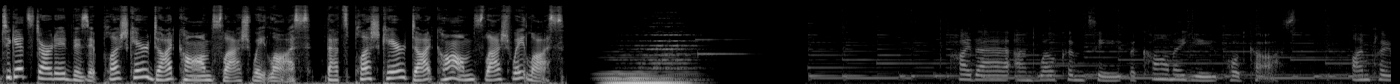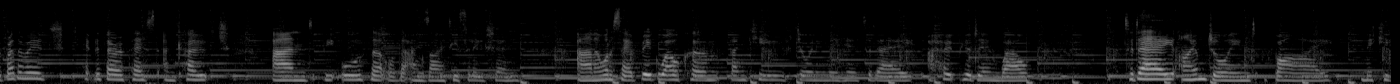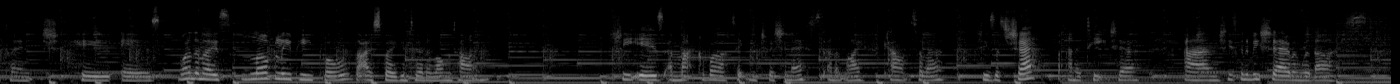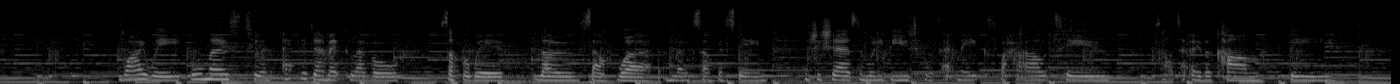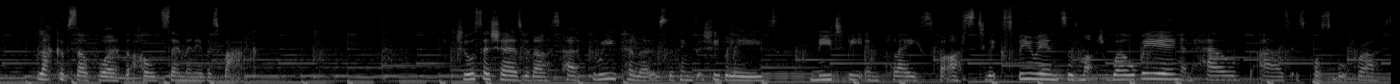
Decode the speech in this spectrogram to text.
To get started, visit plushcare.com slash weight loss. That's plushcare.com slash weight loss. Hi there, and welcome to the Calmer You podcast. I'm Chloe Brotheridge, hypnotherapist and coach, and the author of The Anxiety Solution. And I want to say a big welcome. Thank you for joining me here today. I hope you're doing well. Today, I'm joined by Nicky Clinch, who is one of the most lovely people that I've spoken to in a long time. She is a macrobiotic nutritionist and a life counsellor. She's a chef and a teacher, and she's going to be sharing with us why we, almost to an epidemic level, suffer with low self worth and low self esteem and she shares some really beautiful techniques for how to start to overcome the lack of self worth that holds so many of us back. She also shares with us her three pillars, the things that she believes need to be in place for us to experience as much well being and health as is possible for us.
